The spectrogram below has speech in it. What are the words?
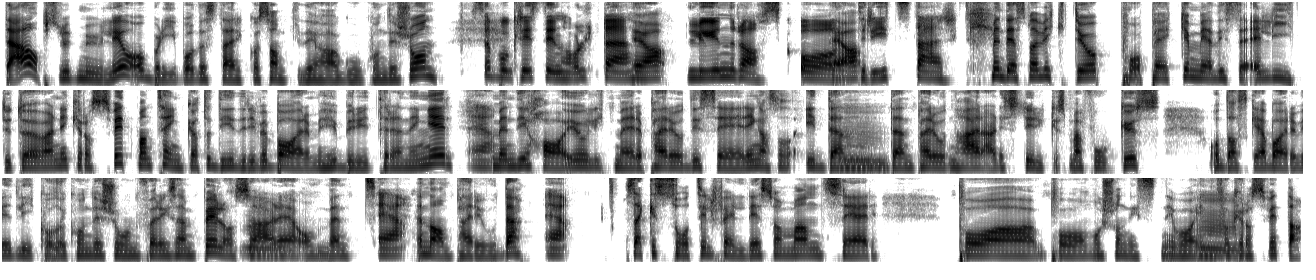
det er absolutt mulig å bli både sterk og samtidig ha god kondisjon. Se på Kristin Holte. Ja. Lynrask og Ja. dritsterk. Men det som er viktig å påpeke med disse eliteutøverne i crossfit, man tenker at de driver bare med hybridtreninger, Ja. men de har jo litt mer periodisering. Altså i den, Mm. den perioden her er det styrke som er fokus, og da skal jeg bare vedlikeholde kondisjon, for eksempel, og så er det omvendt Ja. en annen periode. Ja. Så det er ikke så tilfeldig som man ser på, på mosjonistnivå innenfor Mm. crossfit, da.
